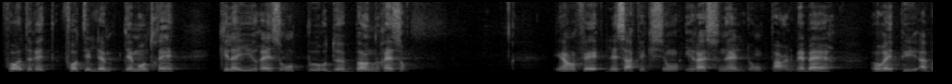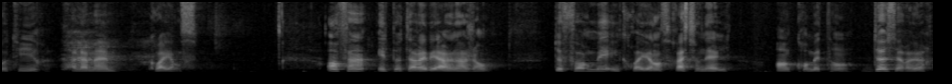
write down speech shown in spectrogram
faut-il démontrer qu'il a eu raison pour de bonnes raisons. Et en fait, les affections irrationnelles dont parle Weber auraient pu aboutir à la même croyance. Enfin, il peut arriver à un agent de former une croyance rationnelle en commettant deux erreurs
